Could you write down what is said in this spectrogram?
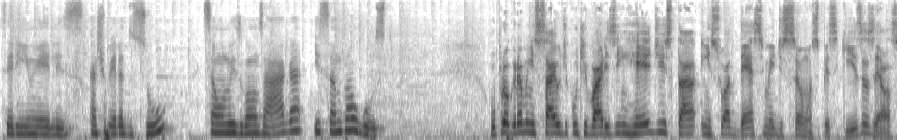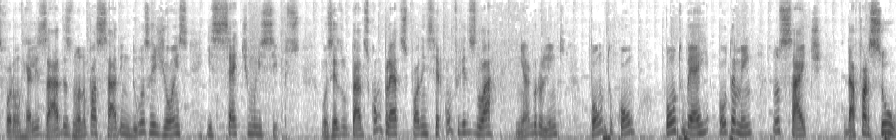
Seriam eles Cachoeira do Sul, São Luís Gonzaga e Santo Augusto. O programa Ensaio de Cultivares em Rede está em sua décima edição. As pesquisas elas foram realizadas no ano passado em duas regiões e sete municípios. Os resultados completos podem ser conferidos lá em agrolink.com.br ou também no site da Farsul.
